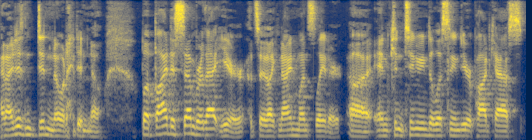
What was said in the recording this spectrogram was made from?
and I didn't didn't know what I didn't know. But by December that year, I'd say like nine months later, uh, and continuing to listening to your podcasts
